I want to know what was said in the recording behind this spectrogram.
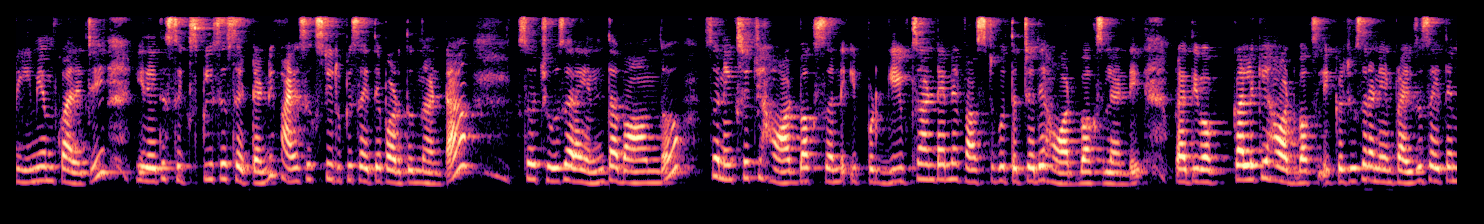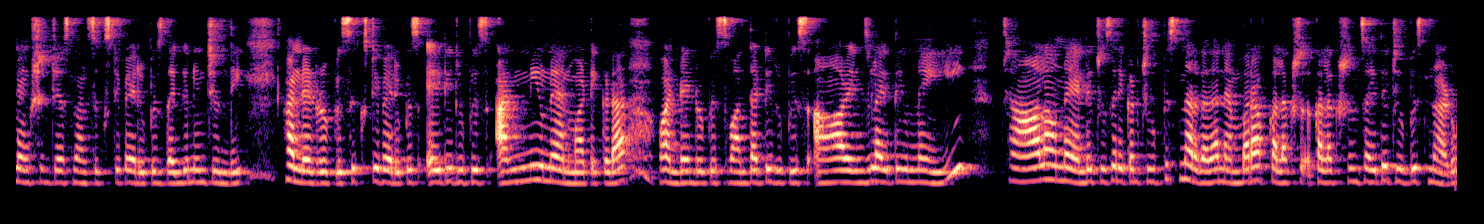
ప్రీమియం క్వాలిటీ. ఇదైతే సిక్స్ పీసెస్ సెట్ అండి. ఫైవ్ సిక్స్టీ రూపీస్ అయితే పడుతుందంట. సో చూసారా ఎంత బాగుందో. సో నెక్స్ట్ వచ్చి హాట్ బాక్స్ అండి. ఇప్పుడు గిఫ్ట్స్ అంటేనే ఫస్ట్ గుర్తొచ్చేది హాట్ బాక్స్లు అండి. ప్రతి ఒక్కరికి హాట్ బాక్స్ ఇక్కడ చూసారా నేను ప్రైజెస్ అయితే మెన్షన్ చేస్తున్నాను. సిక్స్టీ ఫైవ్ రూపీస్ దగ్గర నుంచి ఉంది. Hundred rupees sixty five rupees eighty rupees అన్నీ ఉన్నాయన్నమాట ఇక్కడ. One ten rupees one thirty rupees ఆ రేంజ్లో అయితే ఉన్నాయి ఉన్నాయి. చాలా ఉన్నాయండి. చూసారు ఇక్కడ చూపిస్తున్నారు కదా నెంబర్ ఆఫ్ కలెక్షన్ కలెక్షన్స్ అయితే చూపిస్తున్నాడు.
